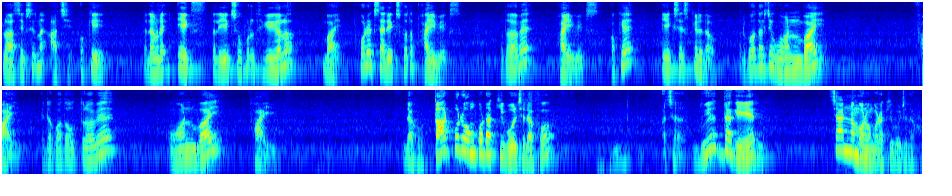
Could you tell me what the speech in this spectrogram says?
প্লাস এক্স এখানে আছে ওকে তাহলে আমরা এক্স তাহলে এক্স উপরে থেকে গেল বাই ফোর এক্স আর এক্স কত? ফাইভ এক্স কত হবে? Five X okay X X কেটে দাও, তাহলে কত হচ্ছে ওয়ান বাই ফাইভ এটা কত উত্তর হবে? ওয়ান বাই ফাইভ দেখো, তারপরে অঙ্কটা কি বলছে দেখো? আচ্ছা দুয়ের দাগের চার নম্বর অঙ্কটা কী বলছে দেখো।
